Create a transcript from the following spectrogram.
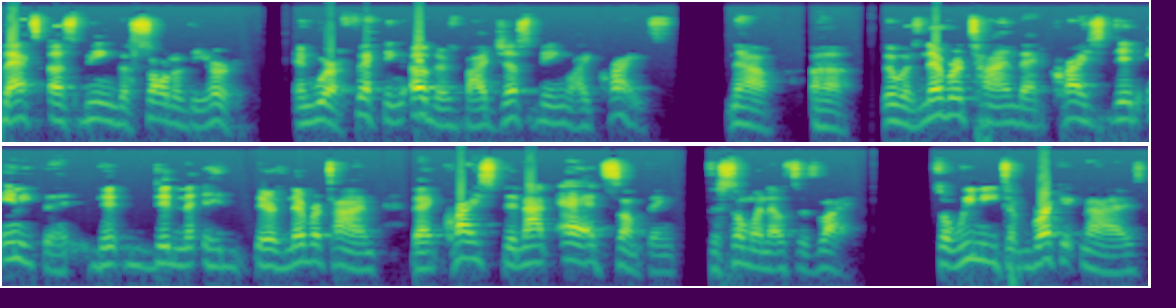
that's us being the salt of the earth, and we're affecting others by just being like Christ. Now, uh, there was never a time that Christ did anything. Did, didn't. There's never a time that Christ did not add something to someone else's life. So we need to recognize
